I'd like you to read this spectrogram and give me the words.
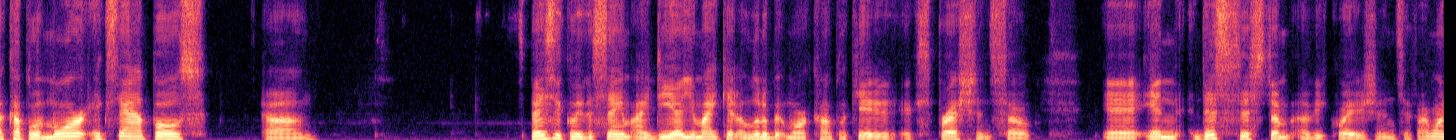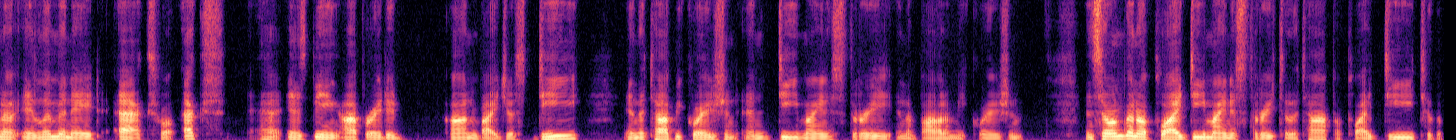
a couple of more examples. Um, it's basically the same idea. You might get a little bit more complicated expressions. So in this system of equations, if I want to eliminate x, well, x is being operated on by just d in the top equation and d minus 3 in the bottom equation. And so I'm going to apply d minus 3 to the top, apply d to the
